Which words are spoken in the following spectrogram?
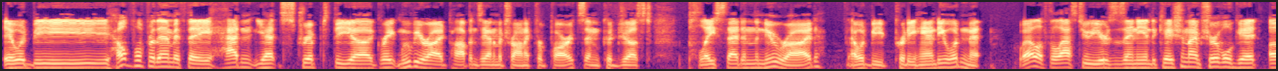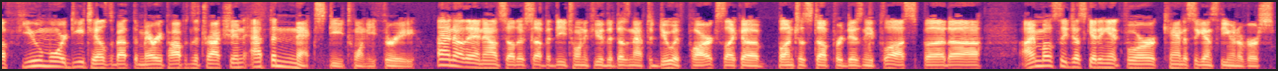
It would be helpful for them if they hadn't yet stripped the uh, Great Movie Ride Poppins animatronic for parts and could just place that in the new ride. That would be pretty handy, wouldn't it? Well, if the last two years is any indication, I'm sure we'll get a few more details about the Mary Poppins attraction at the next D23. I know they announced other stuff at D23 that doesn't have to do with parks, like a bunch of stuff for Disney Plus, but uh, I'm mostly just getting it for Candace Against the Universe.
